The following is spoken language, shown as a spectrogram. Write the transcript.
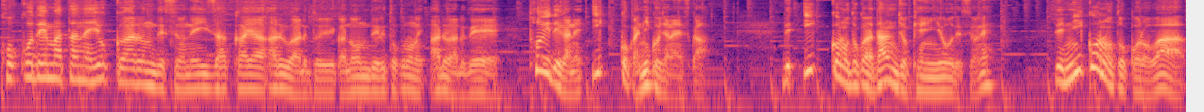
ここでまたねよくあるんですよね居酒屋あるあるというか飲んでるところのあるあるでトイレがね1個か2個じゃないですか。で1個のところは男女兼用ですよね。で2個のところは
